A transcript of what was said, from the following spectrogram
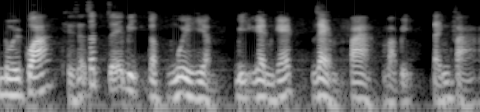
nối quá thì sẽ rất dễ bị gặp nguy hiểm, bị ghen ghét, rèm pha và bị đánh phá.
